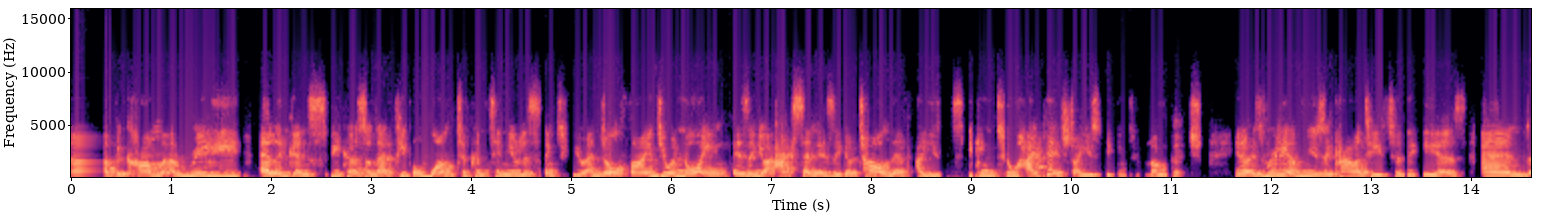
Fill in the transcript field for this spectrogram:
uh, become a really elegant speaker so that people want to continue listening to you and don't find you you annoying? Is it your accent? Is it your tone? Are you speaking too high pitched? Are you speaking too low pitched? You know, it's really a musicality to the ears. And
